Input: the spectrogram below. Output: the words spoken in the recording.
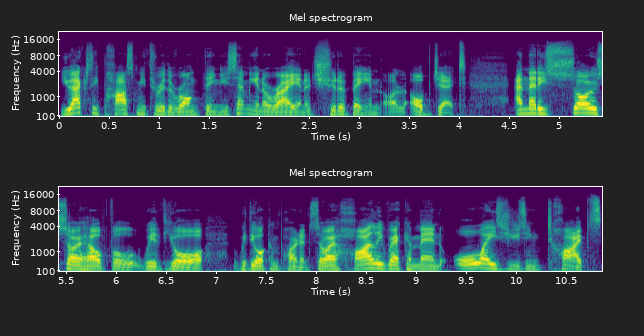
you actually passed me through the wrong thing. You sent me an array and it should have been an object. And that is so so helpful with your with your components. So I highly recommend always using types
